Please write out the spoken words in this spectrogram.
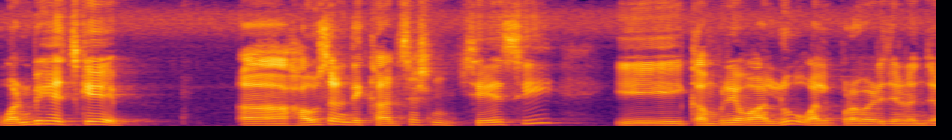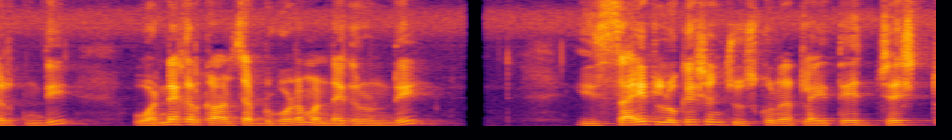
వన్ బిహెచ్కే హౌస్ అనేది కన్స్ట్రక్షన్ చేసి ఈ కంపెనీ వాళ్ళు వాళ్ళకి ప్రొవైడ్ చేయడం జరుగుతుంది. వన్ ఎకర్ కాన్సెప్ట్ కూడా మన దగ్గర ఉంది. ఈ సైట్ లొకేషన్ చూసుకున్నట్లయితే జస్ట్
